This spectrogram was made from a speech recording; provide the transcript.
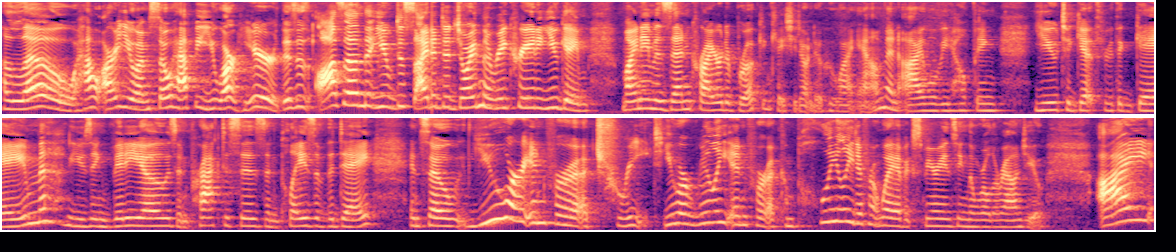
Hello, how are you? I'm so happy you are here. This is awesome that you've decided to join the Recreating You game. My name is Zen Cryar DeBrucke, in case you don't know who I am, and I will be helping you to get through the game using videos and practices and plays of the day. And so you are in for a treat. You are really in for a completely different way of experiencing the world around you. I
